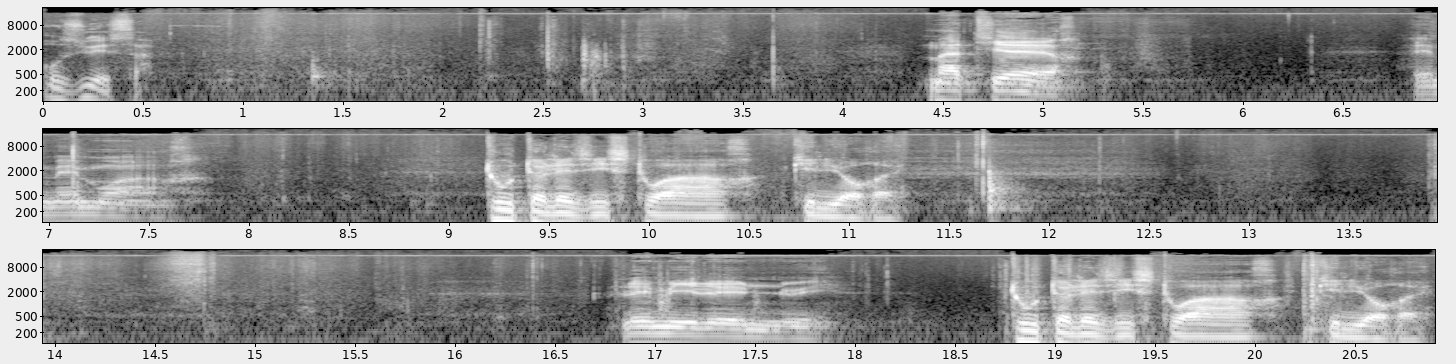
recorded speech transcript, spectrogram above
aux USA. Matière et mémoire. Toutes les histoires qu'il y aurait. Les mille et une nuits. Toutes les histoires qu'il y aurait.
